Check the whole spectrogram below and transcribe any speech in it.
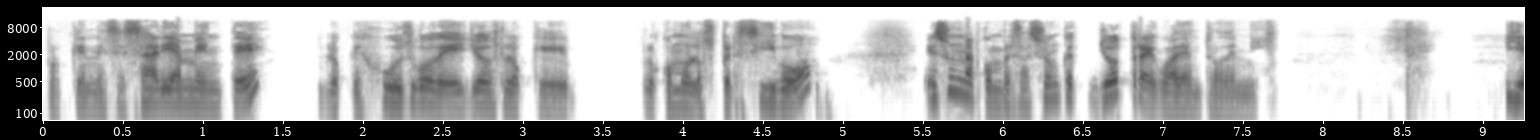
porque necesariamente lo que juzgo de ellos, lo que, como los percibo, es una conversación que yo traigo adentro de mí. Y,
